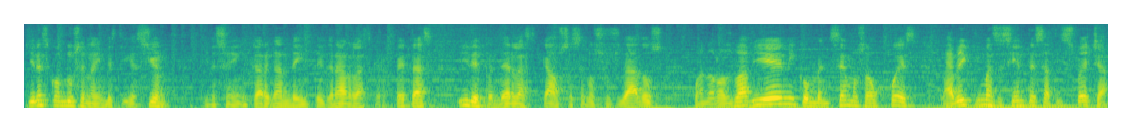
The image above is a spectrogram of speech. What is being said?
quienes conducen la investigación, quienes se encargan de integrar las carpetas y defender las causas en los juzgados. Cuando nos va bien y convencemos a un juez, la víctima se siente satisfecha.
